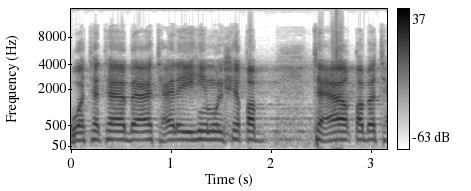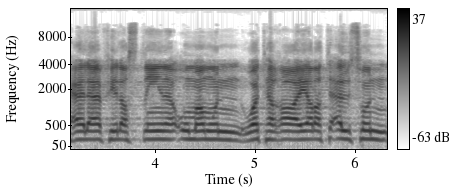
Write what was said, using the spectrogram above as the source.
وتتابعت عليهم الحقب تعاقبت على فلسطين أمم وتغايرت ألسن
